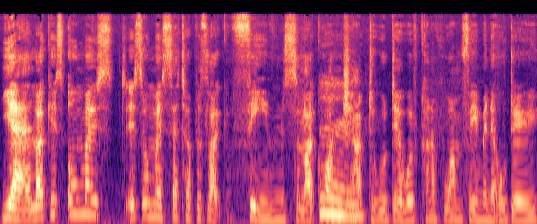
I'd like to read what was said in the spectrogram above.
Yeah, like it's almost it's almost set up as like themes. So like one Mm. chapter will deal with kind of one theme and it will do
